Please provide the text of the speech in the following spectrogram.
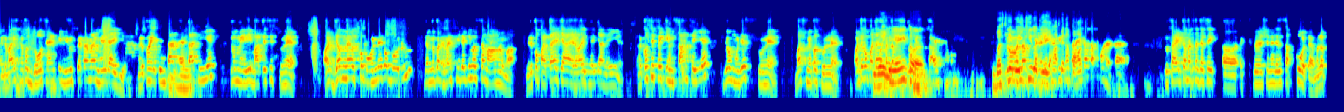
एडवाइस मेरे को दो सेंट की न्यूज़पेपर में मिल जाएगी। मेरे को एक इंसान हम्म। ऐसा चाहिए जो मेरी बातें से सुने। और जब मैं उसको बोलने को बोलूँ जब मेरे को एडवाइस चाहिए कि मैं उससे मांग लूँगा मेरे को पता है क्या एडवाइस है क्या नहीं है। मेरे को सिर्फ़ एक इंसान चाहिए जो मुझे सुने। बस मेरे को सुनने और देखो पता है मतलब यही तो है। बस ये वही चीज़ होती है। यहाँ पे ना बहुत सबको रहता है। सुसाइड का मतलब जैसे एक्सप्लोरेशन है जैसे सबको होता है। मतलब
